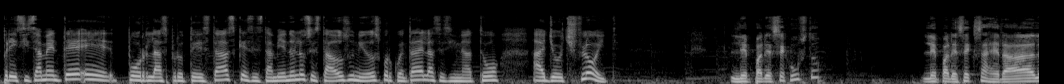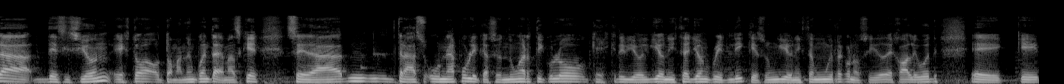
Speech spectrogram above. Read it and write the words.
precisamente eh, por las protestas que se están viendo en los Estados Unidos por cuenta del asesinato a George Floyd. ¿Le parece justo? ¿Le parece exagerada la decisión? Esto tomando en cuenta además que se da mm, tras una publicación de un artículo que escribió el guionista John Ridley, que es un guionista muy reconocido de Hollywood, eh, que,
